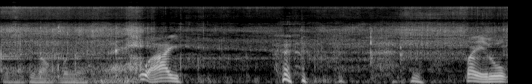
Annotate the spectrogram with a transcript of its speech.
เออ พี่น้องเบิ่งเลยว้ายไฟลุก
